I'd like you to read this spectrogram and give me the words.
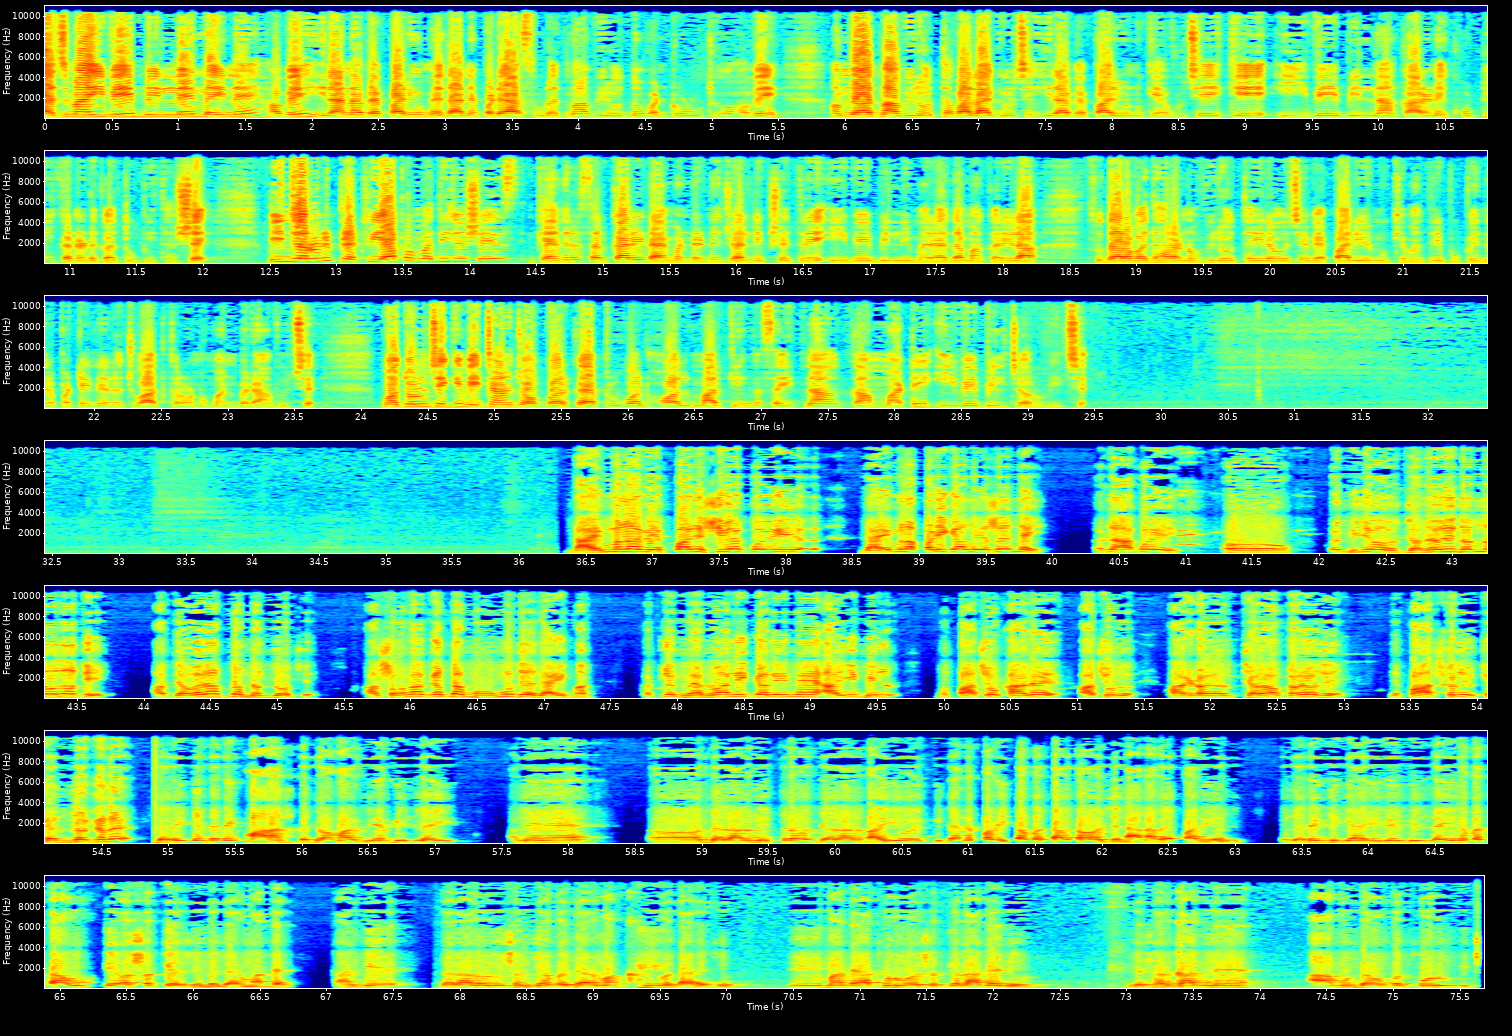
રાજ્યમાં ઈ વે બિલને લઈને હવે હીરાના વેપારીઓ મેદાને પડ્યા. સુરતમાં વિરોધનો વંટોળ ઉઠ્યો. હવે અમદાવાદમાં વિરોધ થવા લાગ્યો છે. હીરા વેપારીઓનું કહેવું છે કે ઈ વે બિલના કારણે ખોટી કનડગત ઊભી થશે. બિનજરૂરી પ્રક્રિયા પણ વધી જશે. કેન્દ્ર સરકારે ડાયમંડ અને જ્વેલરી ક્ષેત્રે ઈ વે બિલની મર્યાદામાં કરેલા સુધારા વધારાનો વિરોધ થઈ રહ્યો છે. વેપારીઓએ મુખ્યમંત્રી ભૂપેન્દ્ર પટેલને રજૂઆત કરવાનું મન બનાવ્યું છે. મહત્વનું છે કે વેચાણ, job work, approval, hallmarking સહિતના કામ માટે ઈ વે બિલ જરૂરી છે. ડાયમંડના વેપારી સિવાય કોઈ ડાયમંડના પડીકા લેશે નહીં. એટલે આ કોઈ કોઈ બીજો જનરલી ધંધો નથી. આ જવેરાતનો ધંધો છે. આ સોના કરતા મોંઘું છે ડાયમંડ. એટલે મહેરબાની કરીને આ ઈ બિલનું પાછો કાઢે, પાછું ઠરાવ કર્યો છે. એ પાસ કર્યો કેન્સલ કરે. દરેકે દરેક માણસ ગજવામાં વીએ બિલ લઈ અને દલાલ મિત્રો, દલાલ ભાઈઓ એકબીજાને પડીકા બતાવતા હોય છે નાના વેપારીઓને. તો દરેક જગ્યાએ ઈવે બિલ લઈને બતાવવું એ અશક્ય છે બજાર માટે. કારણ કે દલાલોની સંખ્યા બજારમાં ઘણી વધારે છે. તે માટે આ થોડું અશક્ય લાગે છે. એટલે સરકારને આ મુદ્દા ઉપર થોડું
